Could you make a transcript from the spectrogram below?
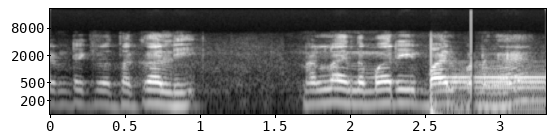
ரெண்டரை கிலோ தக்காளி. நல்லா இந்த மாதிரி பாயில் பண்ணுங்கள்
